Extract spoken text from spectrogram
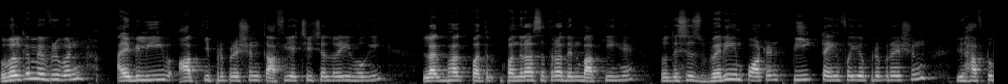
वेलकम एवरीवन आई बिलीव आपकी प्रिपरेशन काफ़ी अच्छी चल रही होगी। लगभग पंद्रह सत्रह दिन बाकी हैं। तो this is very important peak time for your preparation you have to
